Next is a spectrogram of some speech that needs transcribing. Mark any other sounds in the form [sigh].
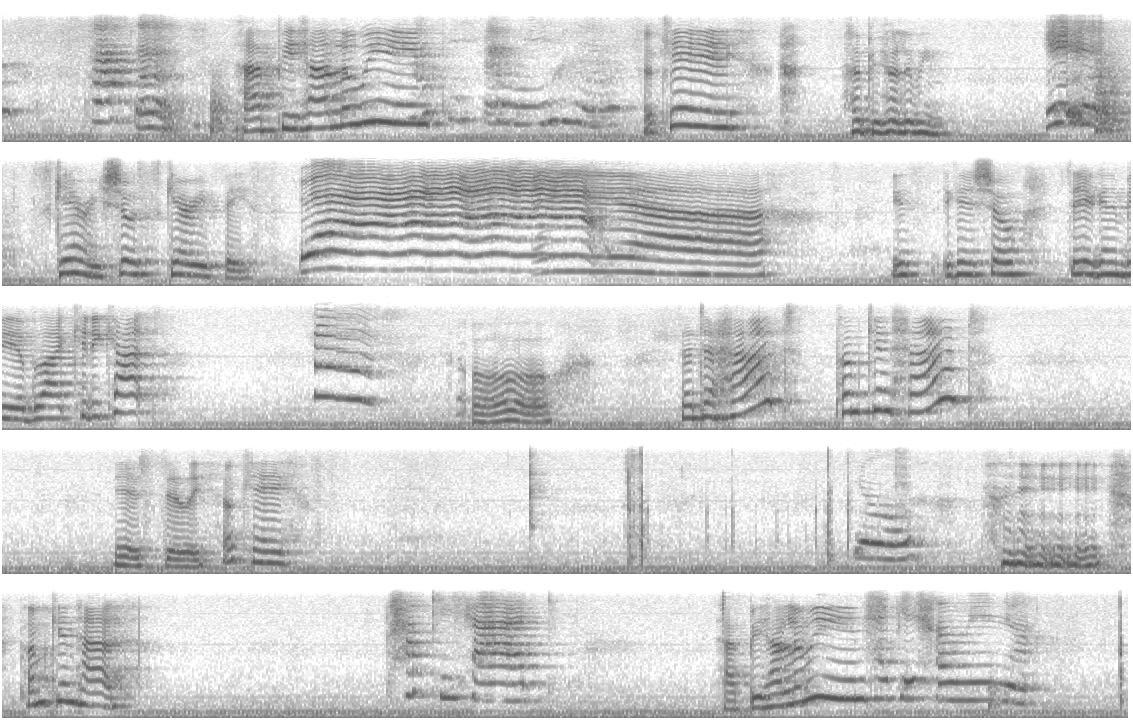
Pumpkin. Happy Halloween. Happy Halloween. Okay. Happy Halloween. Scary, show a scary face. Yeah. You, you can show, so you're going to be a black kitty cat? Oh. Is that a hat? Pumpkin hat? You're silly. Okay. No. [laughs] Pumpkin hat. Happy hat. Happy Halloween. Happy Halloween.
